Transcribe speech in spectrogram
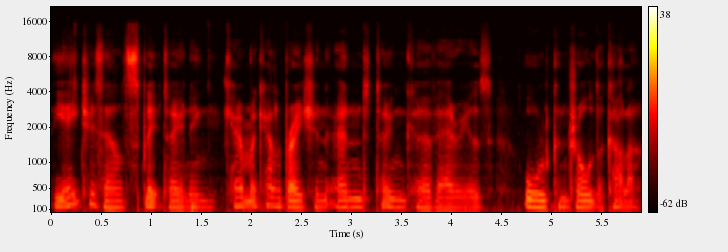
The HSL split toning, camera calibration and tone curve areas all control the colour.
